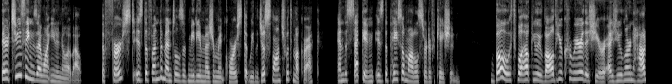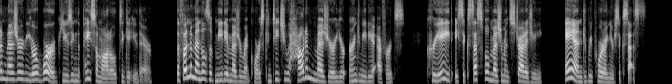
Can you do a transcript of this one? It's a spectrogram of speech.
There are two things I want you to know about. The first is the Fundamentals of Media Measurement course that we just launched with Muck Rack, and the second is the PESO Model certification. Both will help you evolve your career this year as you learn how to measure your work using the PESO model to get you there. The Fundamentals of Media Measurement course can teach you how to measure your earned media efforts, create a successful measurement strategy, and report on your success.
